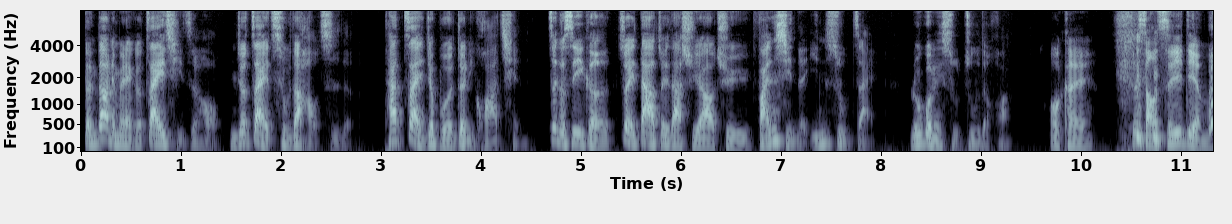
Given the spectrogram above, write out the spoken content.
等到你们两个在一起之后，你就再也吃不到好吃的，他再也就不会对你花钱。这个是一个最大最大需要去反省的因素在。如果你属猪的话。OK，就少吃一点嘛。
